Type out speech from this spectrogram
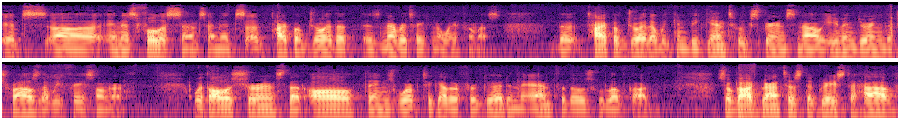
it's uh, in its fullest sense, and it's a type of joy that is never taken away from us. The type of joy that we can begin to experience now, even during the trials that we face on earth, with all assurance that all things work together for good in the end for those who love God. So, God grant us the grace to have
